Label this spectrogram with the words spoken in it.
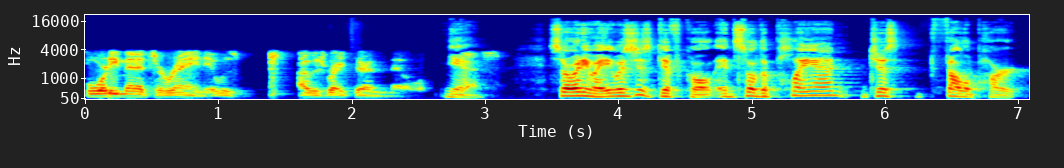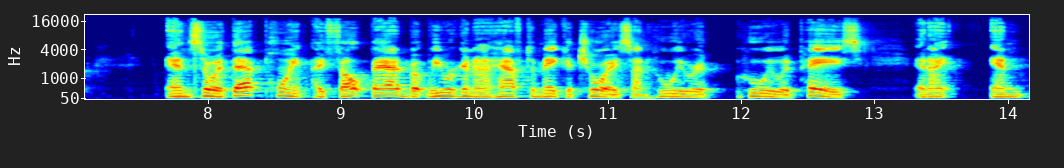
40 minutes of rain, it was I was right there in the middle. Yeah. Yes. So anyway, it was just difficult. And so the plan just fell apart. And so at that point I felt bad, but we were going to have to make a choice on who we were who we would pace and I and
